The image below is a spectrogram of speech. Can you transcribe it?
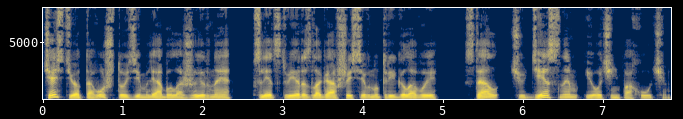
частью от того, что земля была жирная вследствие разлагавшейся внутри головы, стал чудесным и очень пахучим.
